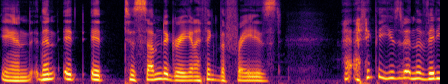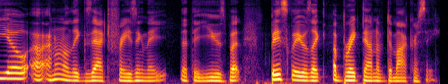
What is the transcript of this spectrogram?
and then it it to some degree and i think the phrase I I think they used it in the video. Uh, I don't know the exact phrasing they that they used, but basically it was like a breakdown of democracy.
